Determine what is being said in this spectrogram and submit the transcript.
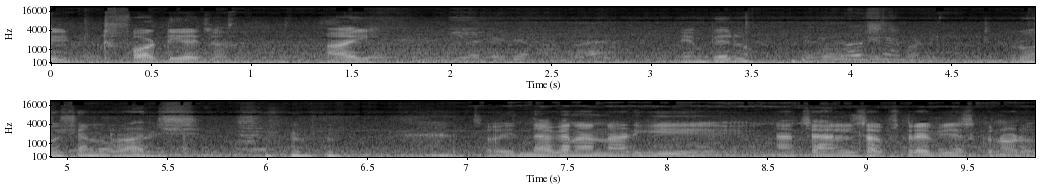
ఎయిట్ ఫార్టీ అవుతుంది హాయ్. ఏం పేరు? రోషన్ రాజ్. సో ఇందాక నన్ను అడిగి నా ఛానల్ సబ్స్క్రైబ్ చేసుకున్నాడు.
